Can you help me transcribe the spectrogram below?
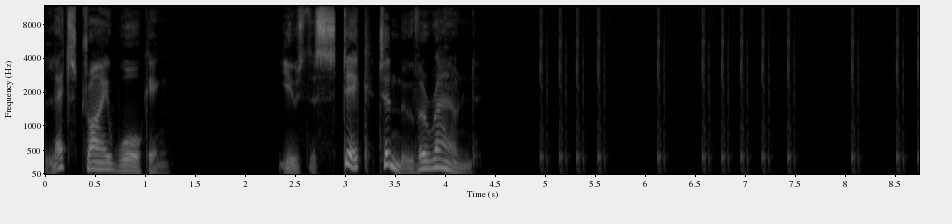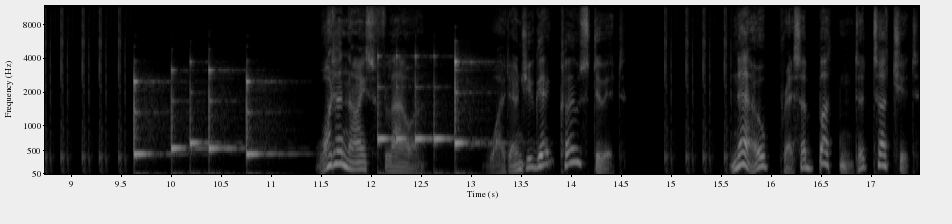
let's try walking. Use the stick to move around. What a nice flower. Why don't you get close to it? Now press a button to touch it.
